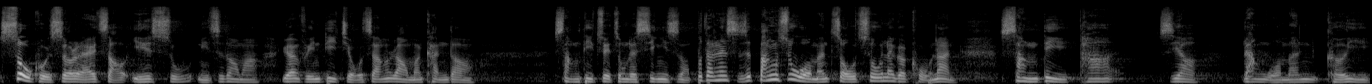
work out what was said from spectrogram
受苦的时候来找耶稣，你知道吗？约翰福音第九章让我们看到，上帝最终的心意是什么？不单单只是帮助我们走出那个苦难。上帝他是要让我们可以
